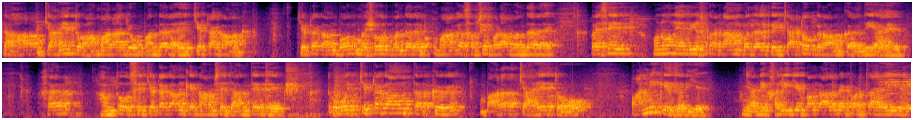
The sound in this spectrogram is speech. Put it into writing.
कि आप चाहें तो हमारा जो बंदर है चटागांग चटागांग बहुत मशहूर बंदर है वहाँ का सबसे बड़ा बंदर है। वैसे उन्होंने अभी उसका नाम बदल के चाटोग्राम कर दिया है। खैर हम तो उसे चटागांग के नाम से जानते थे। तो वो चिटागांग तक भारत चाहे तो पानी के ज़रिए यानी खलीज बंगाल में पड़ता है ये।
